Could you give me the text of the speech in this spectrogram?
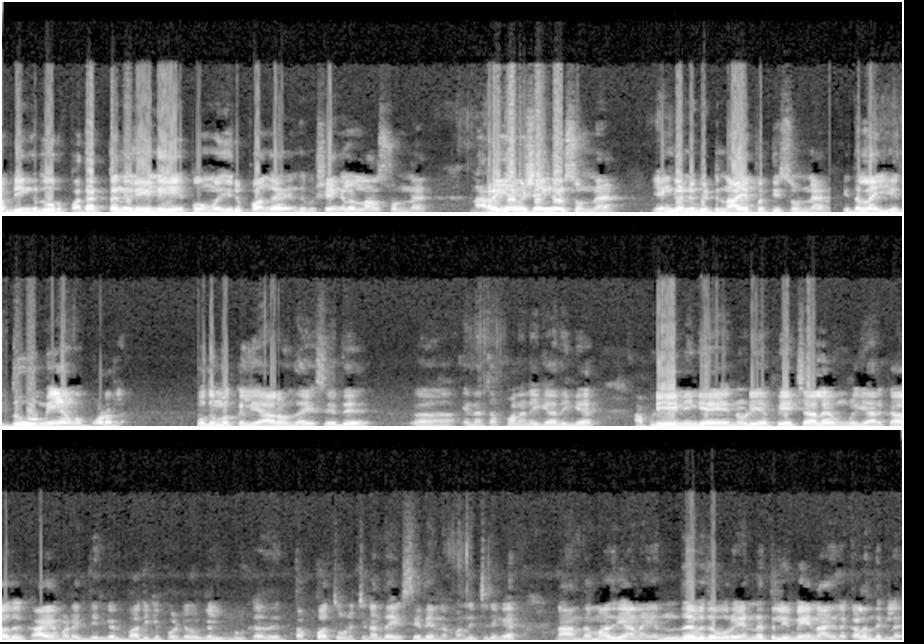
அப்படிங்கிறது ஒரு பதட்ட நிலையிலேயே எப்பவுமே இருப்பாங்க. இந்த விஷயங்கள் எல்லாம் சொன்னேன். நிறைய விஷயங்கள் சொன்னேன். எங்க வீட்டு நாயை பத்தி சொன்னேன். இதெல்லாம் எதுவுமே அவங்க போடல. பொதுமக்கள் யாரும் தயவுசெய்து என்னை தப்பா நினைக்காதீங்க. அப்படியே நீங்க என்னுடைய பேச்சால உங்களுக்கு யாருக்காவது காயமடைந்தீர்கள் பாதிக்கப்பட்டவர்கள் உங்களுக்கு அது தப்பா தோணுச்சுன்னா தயவுசெய்து என்னை மன்னிச்சிடுங்க. நான் அந்த மாதிரியான எந்த வித ஒரு எண்ணத்துலையுமே நான் இதில் கலந்துக்கல.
